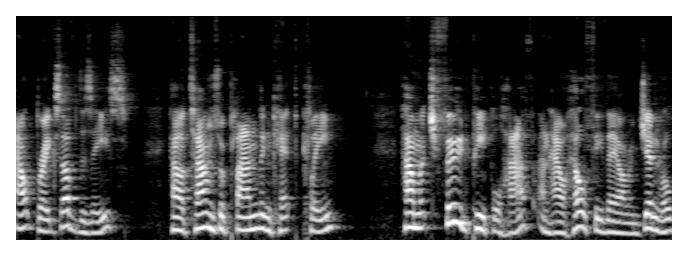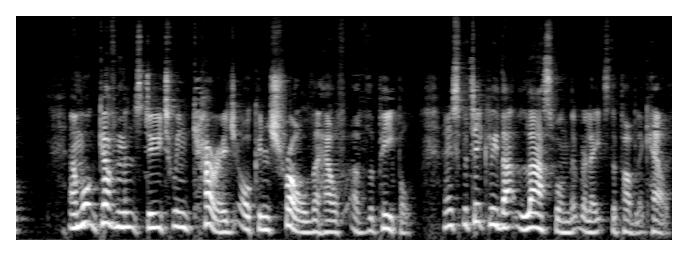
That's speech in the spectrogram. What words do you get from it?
outbreaks of disease, how towns were planned and kept clean, how much food people have and how healthy they are in general, and what governments do to encourage or control the health of the people. And it's particularly that last one that relates to public health.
